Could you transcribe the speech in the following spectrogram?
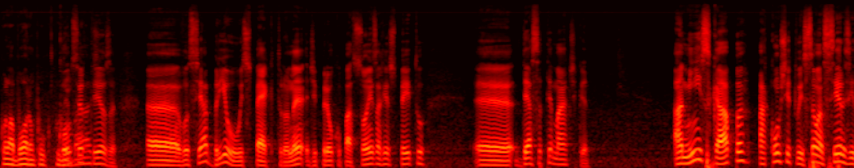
colabora um pouco com o Com certeza. Uh, você abriu o espectro né, de preocupações a respeito uh, dessa temática. A mim escapa a constituição a e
